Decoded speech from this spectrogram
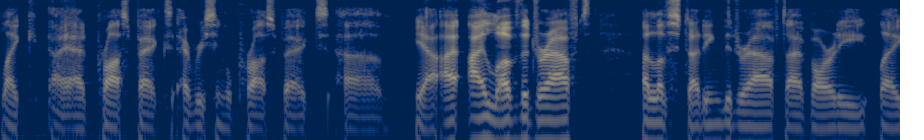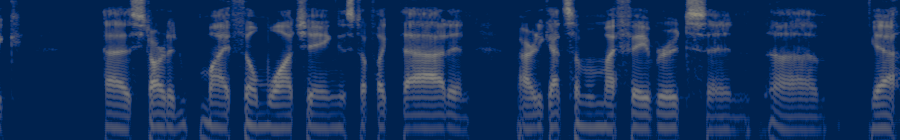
like I had prospects, every single prospect. Um, yeah, I, I love the draft. I love studying the draft. I've already like uh, started my film watching and stuff like that, and I already got some of my favorites. And um, yeah,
